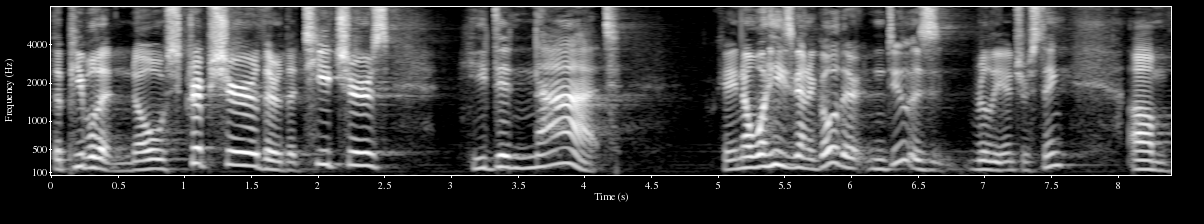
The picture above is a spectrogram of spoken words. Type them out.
the people that know Scripture, they're the teachers. He did not. Okay, now what he's going to go there and do is really interesting. Um,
